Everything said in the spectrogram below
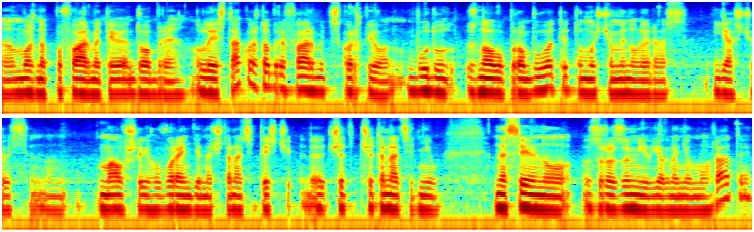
Е, Можна пофармити добре. Лис також добре фармить. Скорпіон. Буду знову пробувати, тому що минулий раз я щось, мавши його в оренді на 14, тисяч, е, 14 днів, не сильно зрозумів, як на ньому грати.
